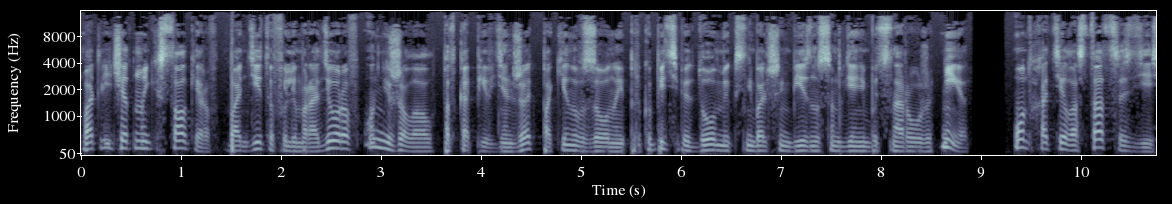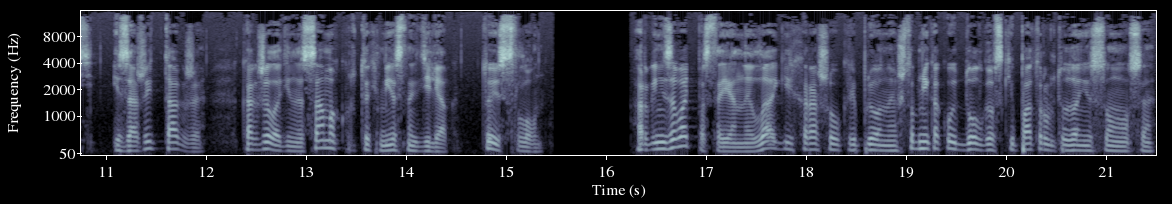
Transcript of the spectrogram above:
В отличие от многих сталкеров, бандитов или мародеров, он не желал, подкопив деньжать, покинув зону и прикупить себе домик с небольшим бизнесом где-нибудь снаружи. Нет, он хотел остаться здесь и зажить так же, как жил один из самых крутых местных деляк, то есть слон. Организовать постоянный лагерь, хорошо укрепленный, чтобы никакой долговский патруль туда не сунулся.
